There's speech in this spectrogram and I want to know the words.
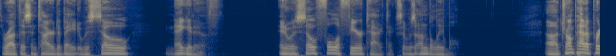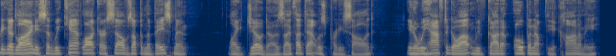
throughout this entire debate. It was so negative and it was so full of fear tactics. It was unbelievable. Uh, Trump had a pretty good line. He said, We can't lock ourselves up in the basement like Joe does. I thought that was pretty solid. You know, we have to go out and we've got to open up the economy.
